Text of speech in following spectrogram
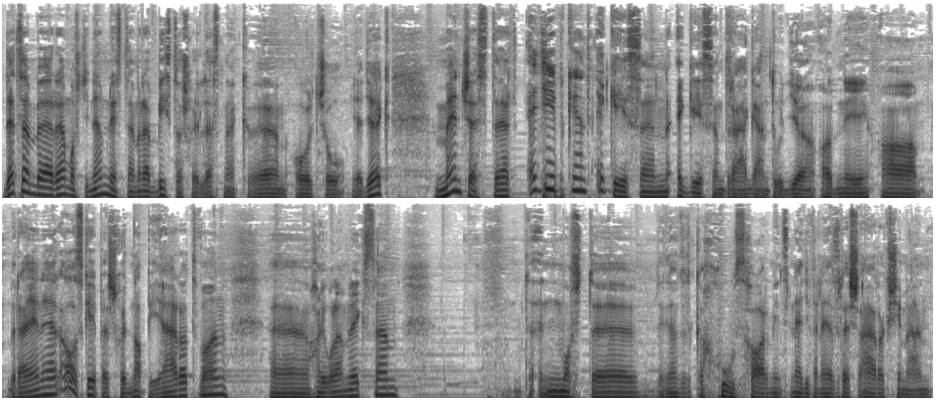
Decemberre, most így nem néztem rá, biztos, hogy lesznek ö, olcsó jegyek. Manchestert egyébként egészen, egészen drágán tudja adni a Ryanair, ahhoz képest, hogy napi járat van, ö, ha jól emlékszem, most a 20-30-40 ezres árak simán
